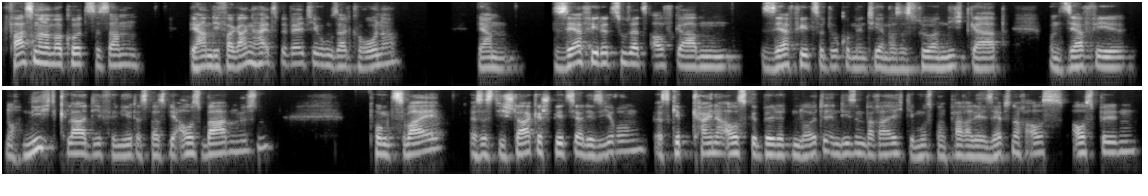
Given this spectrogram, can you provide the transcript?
fassen wir nochmal kurz zusammen Wir haben die Vergangenheitsbewältigung seit Corona. Wir haben sehr viele Zusatzaufgaben, sehr viel zu dokumentieren, was es früher nicht gab und sehr viel noch nicht klar definiert ist, was wir ausbaden müssen. Punkt zwei, es ist die starke Spezialisierung. Es gibt keine ausgebildeten Leute in diesem Bereich, die muss man parallel selbst noch aus, ausbilden.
